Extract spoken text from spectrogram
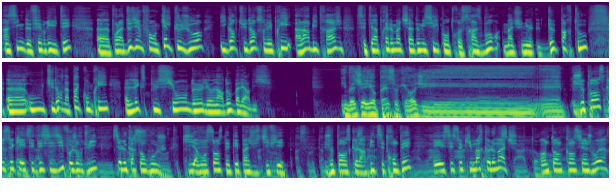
un signe de fébrilité. Euh, pour la deuxième fois en quelques jours, Igor Tudor s'en est pris à l'arbitrage. C'était après le match à domicile contre Strasbourg, match nul de partout, euh, où Tudor n'a pas compris l'expulsion de Leonardo Balerdi. Invece io penso che oggi Je pense que ce qui a été décisif aujourd'hui, c'est le carton rouge, qui, à mon sens, n'était pas justifié. Je pense que l'arbitre s'est trompé et c'est ce qui marque le match. En tant qu'ancien joueur,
